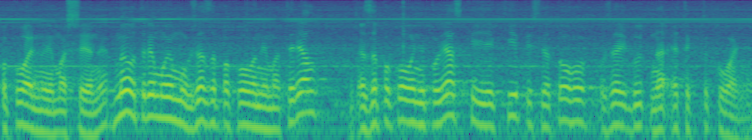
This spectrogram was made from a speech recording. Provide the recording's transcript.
пакувальної машини ми отримуємо вже запакований матеріал, запаковані пов'язки, які після того вже йдуть на етиктикування.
